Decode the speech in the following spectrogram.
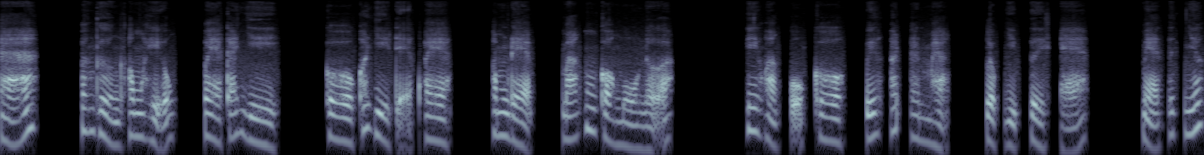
Hả? Vân Thường không hiểu, khoe cái gì? Cô có gì để khoe, không đẹp, mắt còn mù nữa. Khi hoạt của cô biết hết trên mặt, Lục Diệp cười khẽ. Mẹ thích nhất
